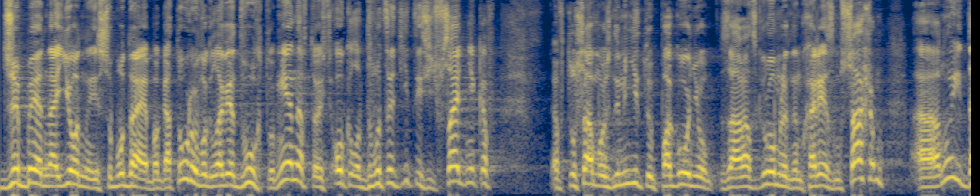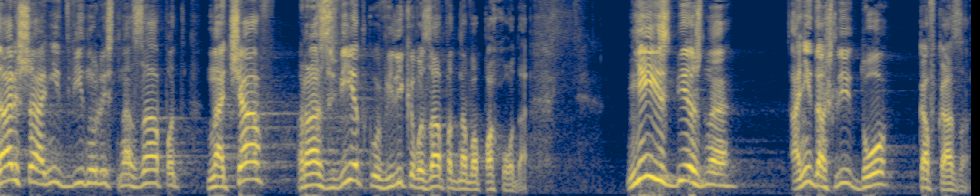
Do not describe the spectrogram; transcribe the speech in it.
Джебе Найона и Субудая Богатуру во главе двух туменов, то есть около 20 тысяч всадников, в ту самую знаменитую погоню за разгромленным Хорезм Шахом. А, ну и дальше они двинулись на запад, начав разведку Великого Западного похода. Неизбежно они дошли до Кавказа.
